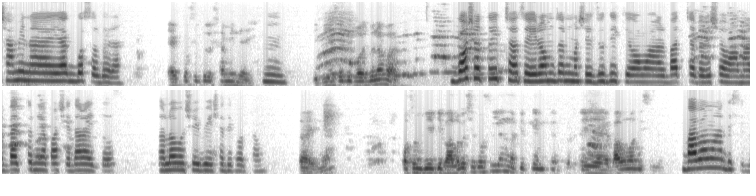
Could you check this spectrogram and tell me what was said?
স্বামী নাই এক বছর ধরে। এক বছর ধরে স্বামী নেই। হুম। বিয়ে বসার তো ইচ্ছা আছে এই রমজান মাসে যদি কেউ আমার বাচ্চাটার সহ আমার দায়িত্ব নিয়ে পাশে দাঁড়াইতো তাহলে অবশ্যই বিয়ে শাদী করতাম। তাই না? প্রথম বিয়ে কি ভালোবেসে করছিলেন নাকি প্রেম প্রেম করে? এই বাবা মা দিছিল? বাবা মা দিছিল।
